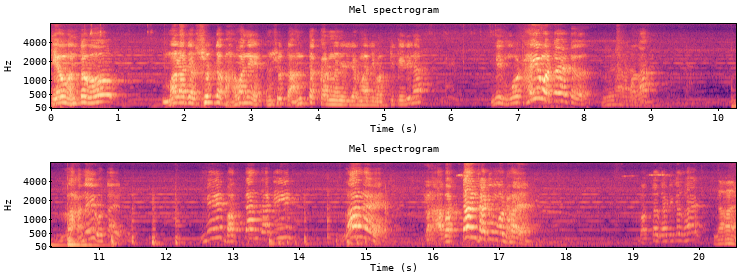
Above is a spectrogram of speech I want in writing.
देव म्हणतो भाऊ मला जर शुद्ध भावाने आणि शुद्ध अंतकरणाने जर माझी भक्ती केली ना मी मोठाही होता येत. मला लहानही होता येत. मी भक्तांसाठी लहान आहे. पण अभक्तांसाठी मोठा आहे. भक्तासाठी कसं आहे? लहान.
